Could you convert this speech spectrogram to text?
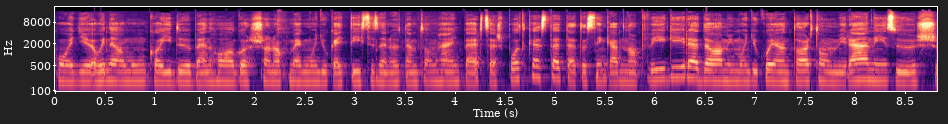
hogy, hogy ne a munkaidőben hallgassanak meg mondjuk egy 10-15 nem tudom hány perces podcastet, tehát azt inkább nap végére, de ami mondjuk olyan tartalom, ami rá ránézős,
